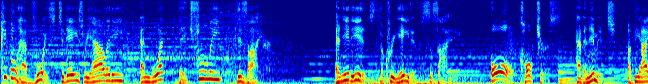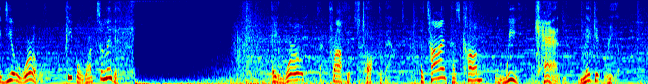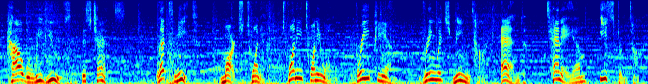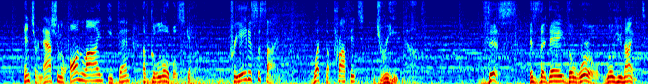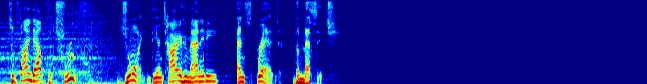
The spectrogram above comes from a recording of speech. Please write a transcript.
People have voiced today's reality and what they truly desire. And it is the creative society. All cultures have an image of the ideal world people want to live in a world that prophets talked about. The time has come when we can make it real. How will we use this chance? Let's meet March 20, 2021, 3 p.m. Greenwich Mean Time and 10 a.m. Eastern Time. International online event of global scale. Creative Society, what the prophets dreamed of. This is the day the world will unite to find out the truth, join the entire humanity, and spread the message.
